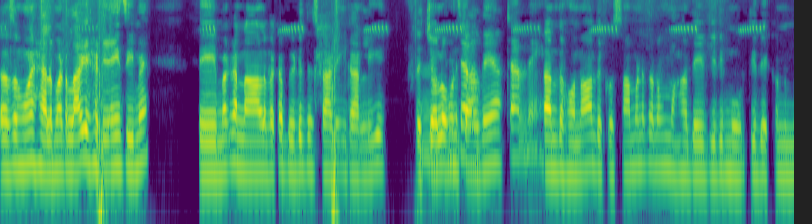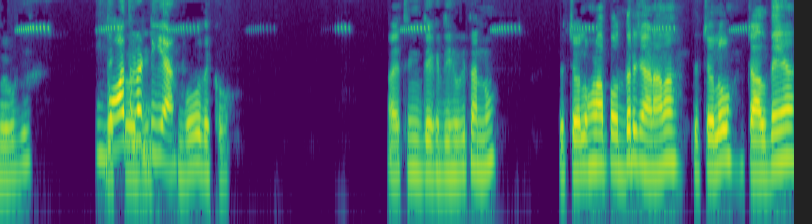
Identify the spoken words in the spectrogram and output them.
ਦਸ ਹੁਣ ਹੈਲਮਟ ਲਾ ਕੇ ਹਟਿਆ ਹੀ ਸੀ ਮੈਂ। ਤੇ ਮੈਂ ਕਿਹਾ ਨਾਲ ਮੈਂ ਕਿਹਾ ਵੀਡੀਓ ਦੀ ਸਟਾਰਟਿੰਗ ਕਰ ਲਈਏ। ਤੇ ਚਲੋ ਹੁਣ ਚਲੋ। ਚੱਲਦੇ ਆ ਚੱਲਦੇ ਆ ਤੁਹਾਨੂੰ ਦਿਖਾਉਣਾ ਦੇਖੋ ਸਾਹਮਣੇ ਤੁਹਾਨੂੰ ਮਹਾਦੇਵ ਜੀ ਦੀ ਮੂਰਤੀ ਦੇਖਣ ਨੂੰ ਮਿਲੂਗੀ। ਬਹੁਤ ਵੱਡੀ ਆ। ਬਹੁਤ ਦੇਖੋ। ਆਈ ਥਿੰਕ ਦਿਖਦੀ ਹੋਗੀ ਤੁਹਾਨੂੰ। ਤੇ ਚਲੋ ਹੁਣ ਆਪਾਂ ਉਧਰ ਜਾਣਾ ਵਾ। ਤੇ ਚਲੋ ਚੱਲਦੇ ਆ।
